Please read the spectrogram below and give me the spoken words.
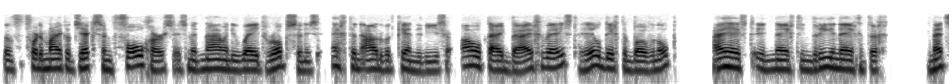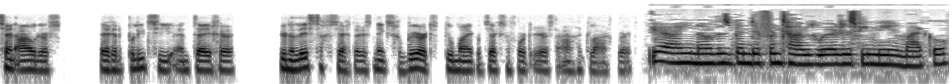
voor de Michael Jackson volgers is met name die Wade Robson is echt een oude bekende. Die is er altijd bij geweest, heel dicht er bovenop. Hij heeft in 1993 met zijn ouders tegen de politie en tegen journalisten gezegd er is niks gebeurd toen Michael Jackson voor het eerst aangeklaagd werd. Yeah, you know, there's been different times where it just be me and Michael.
